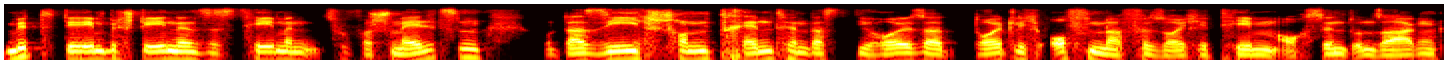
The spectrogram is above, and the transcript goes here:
mit den bestehenden Systemen zu verschmelzen. Und da sehe ich schon einen Trend hin, dass die Häuser deutlich offener für solche Themen auch sind und sagen,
